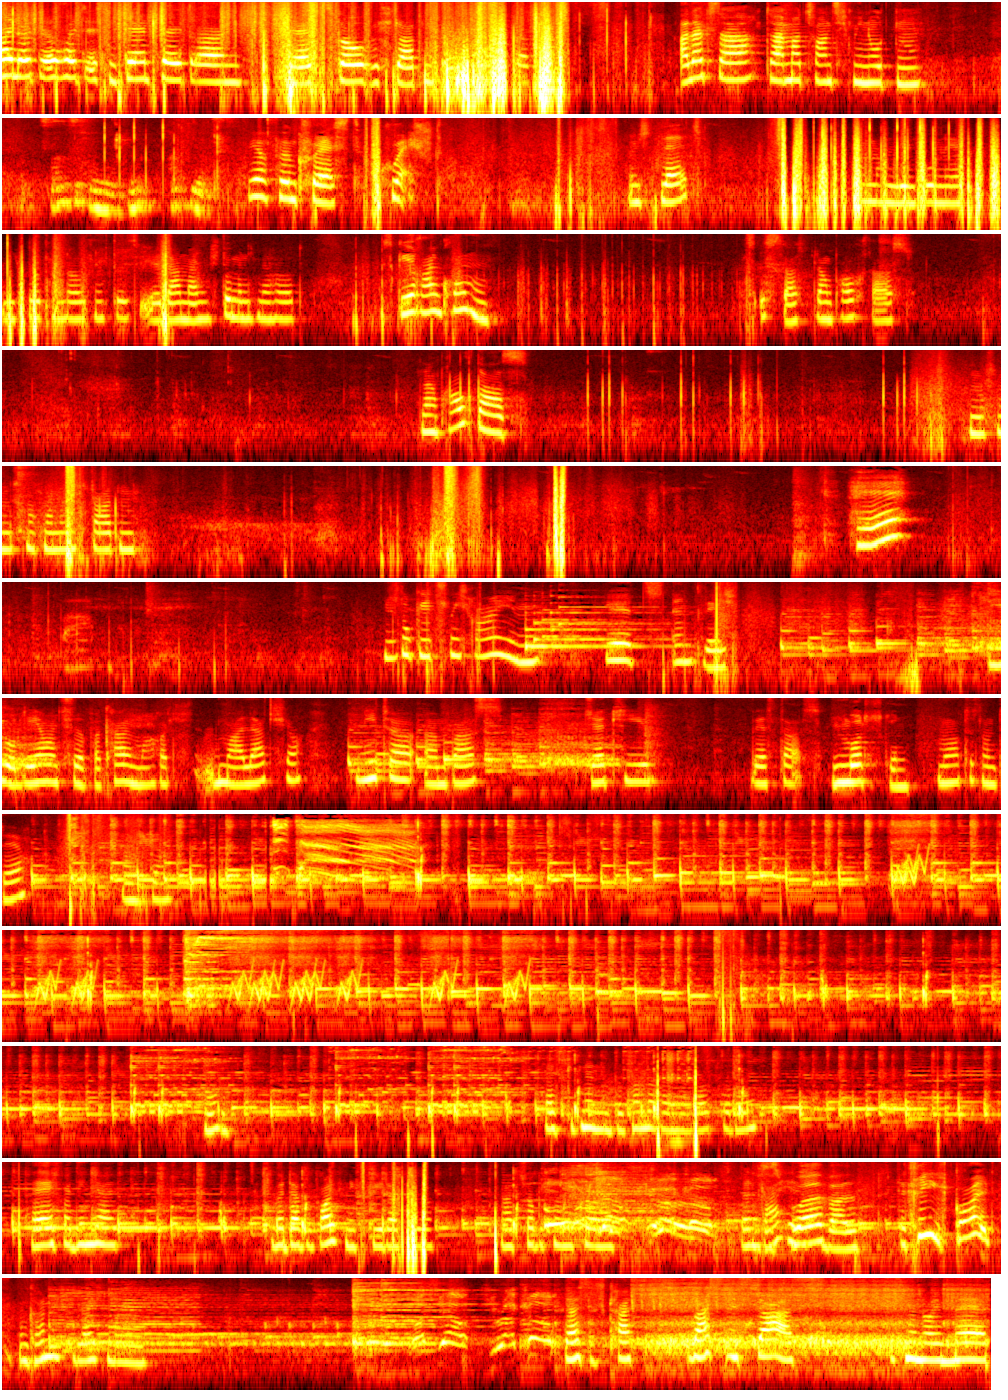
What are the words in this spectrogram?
Hi Leute, heute ist ein Gameplay dran. Let's go, wir starten. Alexa, Timer 20 Minuten. 20 Minuten ab jetzt. Wir füllen Crest. Crashed. Und Splat. Wir machen den Ton jetzt nicht vollkommen laut, nicht, dass ihr da meine Stimme nicht mehr hört. Es geh rein, komm. Was ist das? Wie lange braucht das? Wie lange braucht das? Wir müssen es nochmal neu starten. Hä? Wieso geht's nicht rein? Jetzt, endlich. Dio, Leon, Silver, Karl, Malacha, Nita, ähm, Bass, Jackie. Wer ist das? Mortiskin. Mortis und der? Ah, ja. Es gibt eine besondere Herausforderung. Hey, ich verdiene ja. Aber dafür brauche ich nicht viel dafür. Na, zocke ich noch Gold. Dann ist es. Whirlball. Da kriege ich Gold. Dann kann ich vielleicht mal. Das ist krass. Was ist das? Das ist eine neue Map.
